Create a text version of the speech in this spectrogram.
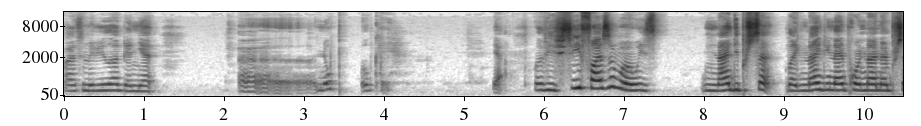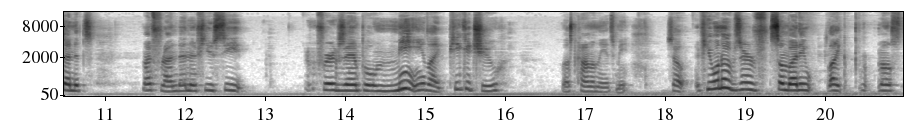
Have you logged in yet? Uh, nope. Okay. Yeah. Well, if you see Phison, well, always 90%, like 99.99%, it's my friend. And if you see, for example, me, like Pikachu, most commonly it's me. So if you want to observe somebody like most,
